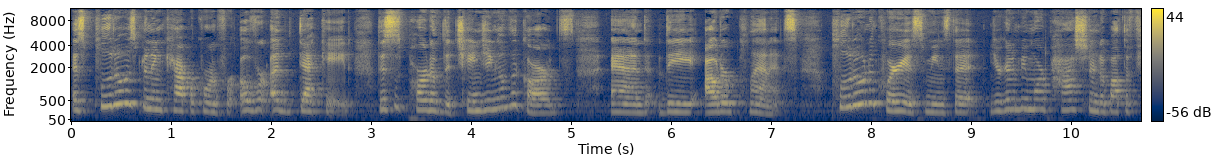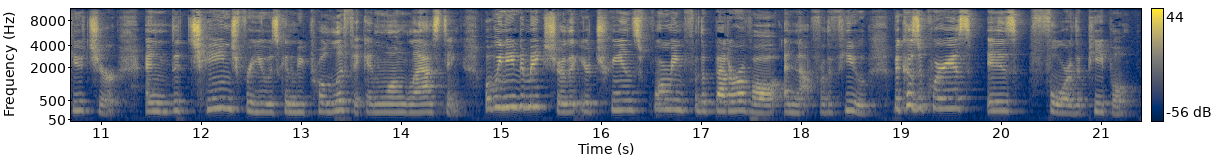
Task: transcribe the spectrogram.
As Pluto has been in Capricorn for over a decade, this is part of the changing of the guards and the outer planets. Pluto in Aquarius means that you're going to be more passionate about the future, and the change for you is going to be prolific and long lasting. But we need to make sure that you're transforming for the better of all and not for the few, because Aquarius is for the people.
